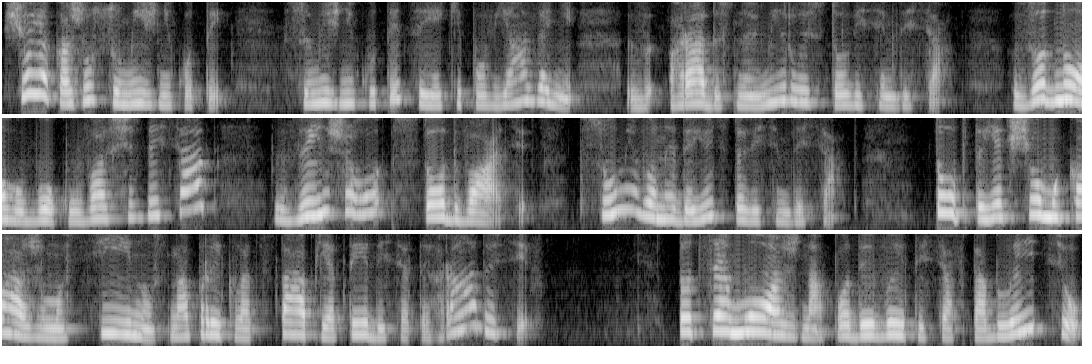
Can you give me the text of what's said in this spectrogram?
Що я кажу суміжні кути? Суміжні кути це які пов'язані з градусною мірою 180. З одного боку у вас 60, з іншого 120. В сумі вони дають 180. Тобто, якщо ми кажемо синус, наприклад, 150 градусів, то це можна подивитися в таблицю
